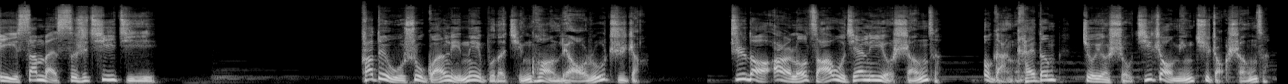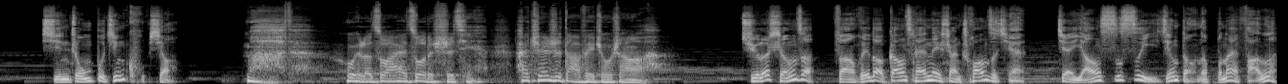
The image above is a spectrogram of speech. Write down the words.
第三百四十七集，他对武术馆里内部的情况了如指掌，知道二楼杂物间里有绳子，不敢开灯，就用手机照明去找绳子，心中不禁苦笑：“妈的，为了做爱做的事情，还真是大费周章啊！”取了绳子，返回到刚才那扇窗子前，见杨思思已经等得不耐烦了，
